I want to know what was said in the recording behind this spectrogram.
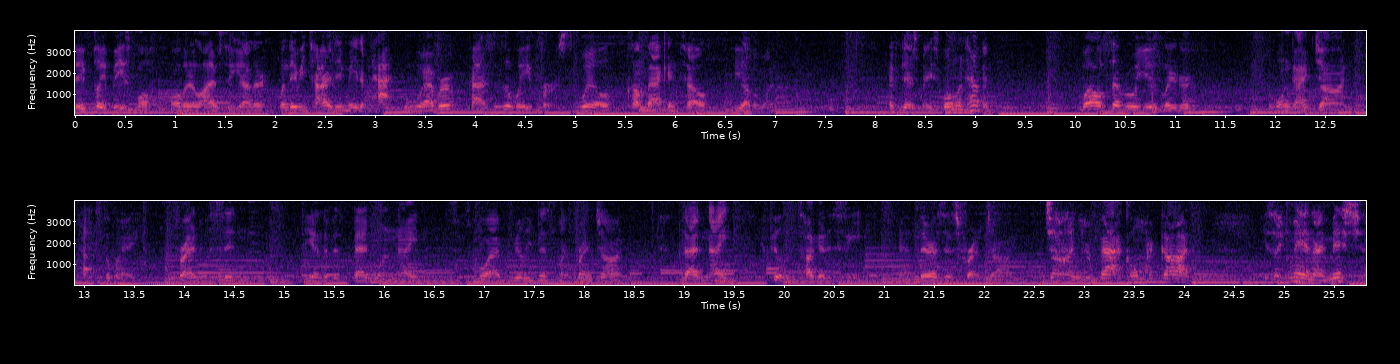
they played baseball all their lives together. When they retired, they made a pact. Whoever passes away first will come back and tell the other one if there's baseball in heaven. Well, several years later, one guy, John, passed away. Fred was sitting at the end of his bed one night. He says, Boy, I really miss my friend John. That night, he feels a tug at his feet, and there's his friend John. John, you're back. Oh my God. He's like, Man, I missed you.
